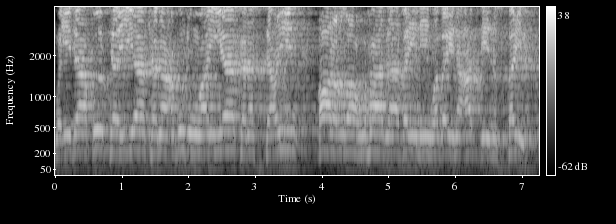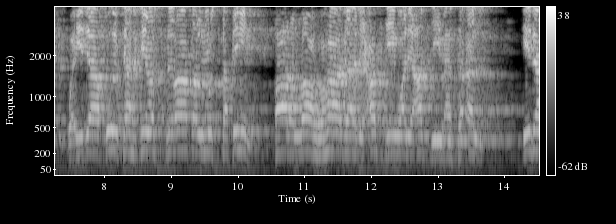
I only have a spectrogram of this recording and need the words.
وإذا قلت إياك نعبد وإياك نستعين قال الله هذا بيني وبين عبدي نصفين. وإذا قلت اهدنا الصراط المستقيم قال الله هذا لعبدي ولعبدي ما سأل. اذا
